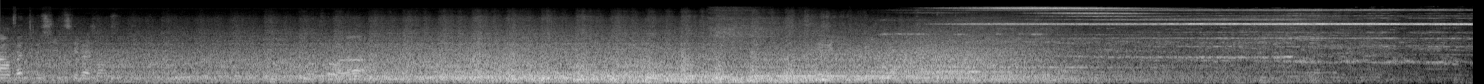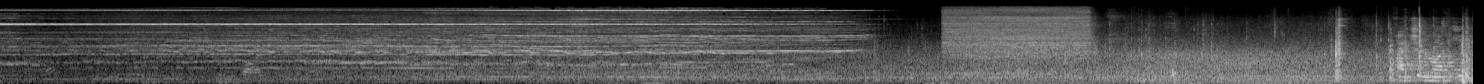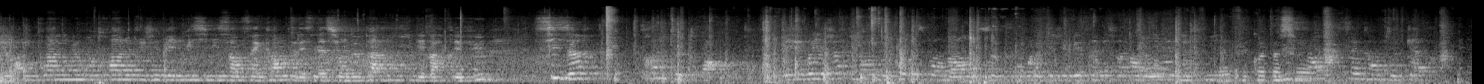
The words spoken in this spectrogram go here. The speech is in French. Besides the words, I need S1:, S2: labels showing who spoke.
S1: En fait, le site, c'est l'agence.
S2: Actuellement acquis en point numéro 3, le TGV Louis 6150, destination de Paris, départ prévu 6h33. Les voyageurs qui ont une correspondance pour le TGV 5070 et 9000.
